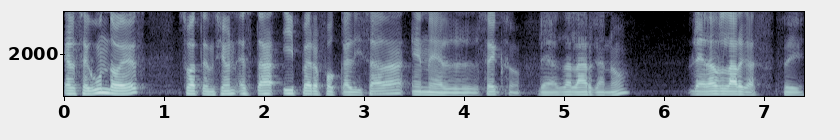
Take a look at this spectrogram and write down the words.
El segundo es su atención está hiperfocalizada en el sexo. Le das la larga, ¿no? Le das largas. Sí.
